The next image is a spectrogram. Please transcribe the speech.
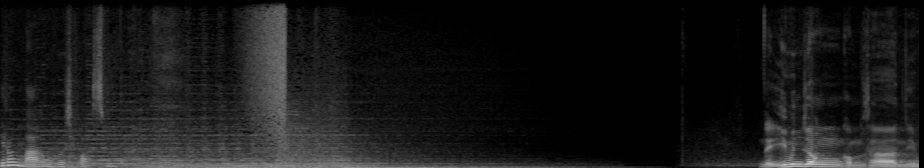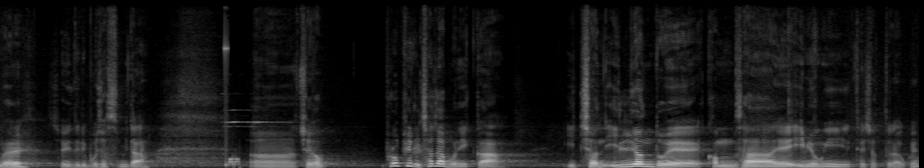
이런 마음으로 제가 왔습니다. 네, 이문정 검사님을 저희들이 모셨습니다. 어, 제가 프로필을 찾아보니까 2001년도에 검사에 임용이 되셨더라고요.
